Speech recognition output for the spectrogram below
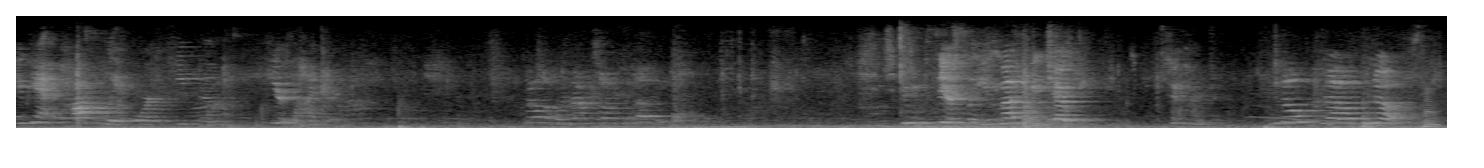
You can't possibly afford to keep them. Here's a hundred. Seriously, you must be joking. Two hundred. No, no, no. Hmm.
